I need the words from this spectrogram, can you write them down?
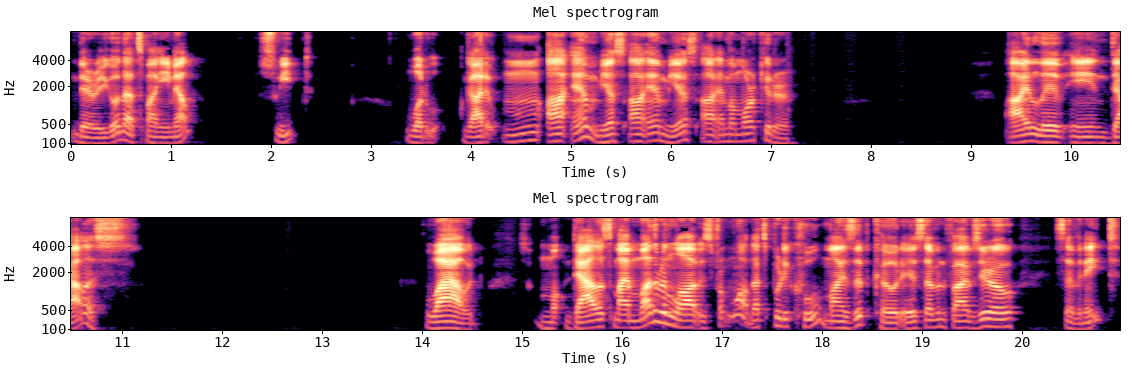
There you go. That's my email. Sweet. What? Got it. Mm, I am. Yes, I am. Yes, I am a marketer. I live in Dallas. Wow. Dallas. My mother-in-law is from. Wow, that's pretty cool. My zip code is 75078.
